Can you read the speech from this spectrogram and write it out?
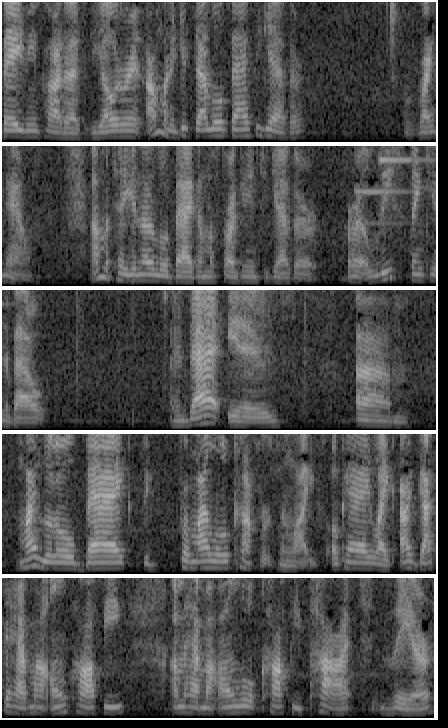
bathing products, deodorant. I'm going to get that little bag together right now. I'm going to tell you another little bag I'm going to start getting together, or at least thinking about, and that is um, my little bag to, for my little comforts in life, okay? Like, I got to have my own coffee. I'm going to have my own little coffee pot there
